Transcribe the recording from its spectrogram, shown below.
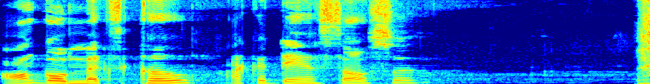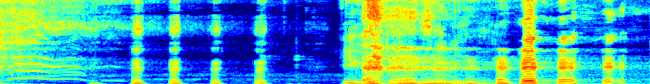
I want to go Mexico. I could dance salsa. you can dance anything.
